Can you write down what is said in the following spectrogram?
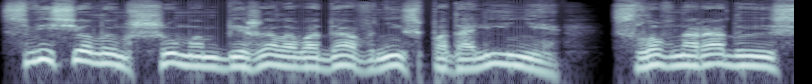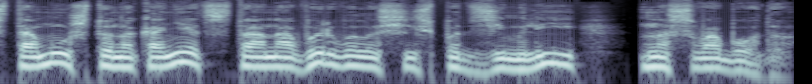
С веселым шумом бежала вода вниз по долине, словно радуясь тому, что наконец-то она вырвалась из-под земли на свободу.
